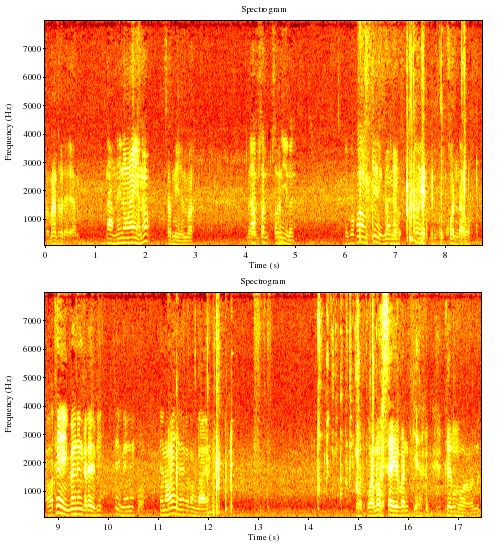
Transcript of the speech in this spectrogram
ประมาณเท่าไหร่อันน้ำน้อยๆอะเนาะซ้ำนี่เห็นปะน้ำซ้ำซ้ำนี่เลยแต่พอพ่อเทอีกหน่อยนึงเขาเฮ็ดเป็นคนๆเราเอาเทอีกหน่อยนึงก็ได้พี่เทอีกหน่อยนึงน้อยๆไม่ต้องหลาย หดกว่น้องใส่วันเกียร์เครื่องหมอนั่นนะ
